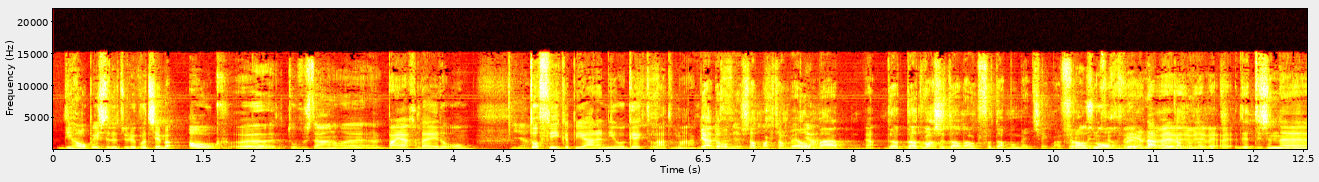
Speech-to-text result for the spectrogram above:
Die hoop is er natuurlijk, want ze hebben ook eh, toegestaan eh, een paar jaar geleden om Ja. toch vier keer per jaar een nieuwe gag te laten maken. Ja, daarom. Dus dat mag dan wel. Ja. Maar Ja. dat, dat was het dan ook voor dat moment, zeg maar. Vooralsnog. Nou, eh, dit is een, eh,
